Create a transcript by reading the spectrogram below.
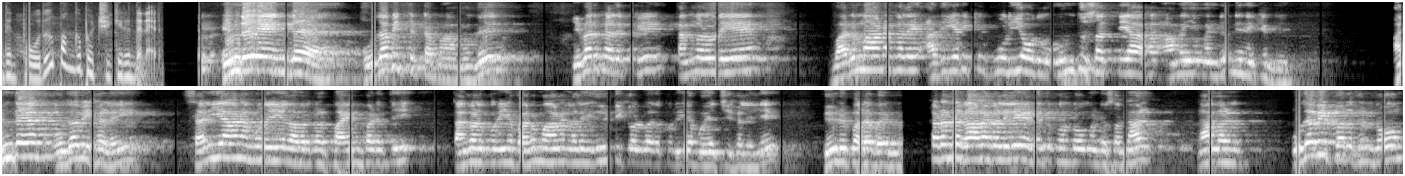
இதன்போது பங்கு பற்றியிருந்தனர். இன்றைய இந்த உதவி திட்டமானது இவர்களுக்கு தங்களுடைய வருமானங்களை அதிகரிக்கக்கூடிய ஒரு உந்து சக்தியாக அமையும் என்று நினைக்கின்றேன். அந்த உதவிகளை சரியான முறையில் அவர்கள் பயன்படுத்தி தங்களுக்குரிய வருமானங்களை ஈட்டிக் கொள்வதற்குரிய முயற்சிகளிலே ஈடுபட வேண்டும். கடந்த காலங்களிலே எடுத்துக்கொண்டோம் என்று சொன்னால் நாங்கள் உதவி பெறுகின்றோம்.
